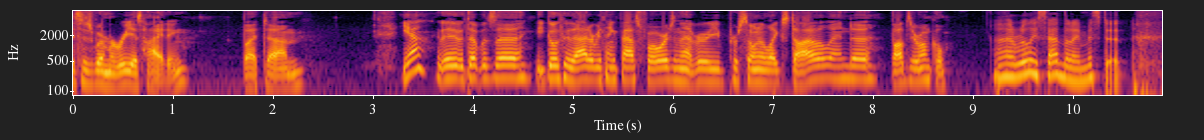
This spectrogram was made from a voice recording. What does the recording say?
this is where Marie's hiding. But um, yeah, th- that was uh, you go through that, everything fast forwards in that very persona-like style, and uh, Bob's your uncle. Uh, really sad that I missed it.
